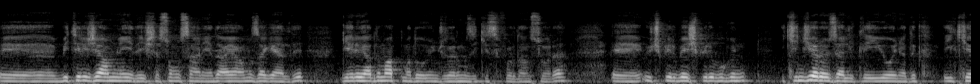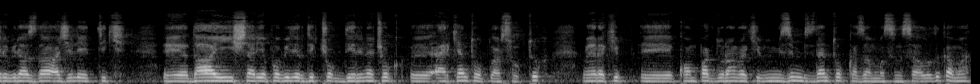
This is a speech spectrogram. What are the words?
E, bitirici hamleyi de işte son saniyede ayağımıza geldi. Geri adım atmadı oyuncularımız 2-0'dan sonra. E, 3-1-5-1'i bugün ikinci yarı özellikle iyi oynadık. İlk yarı biraz daha acele ettik. Ee, daha iyi işler yapabilirdik. Çok derine çok e, erken toplar soktuk ve rakip e, kompakt duran rakibimizin bizden top kazanmasını sağladık ama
